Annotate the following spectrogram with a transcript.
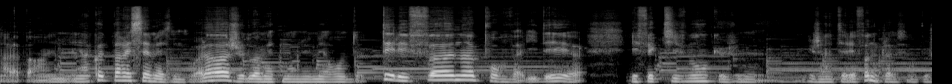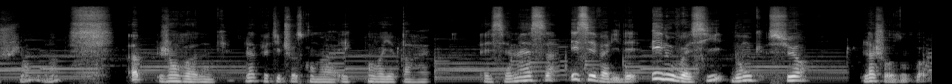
voilà, par un, un, code par SMS. Donc voilà, je dois mettre mon numéro de téléphone pour valider euh, effectivement que j'ai un téléphone. Donc là, c'est un peu chiant. Hop, j'envoie donc la petite chose qu'on m'a envoyée par SMS et c'est validé. Et nous voici donc sur la chose. Donc voilà,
